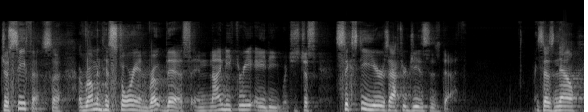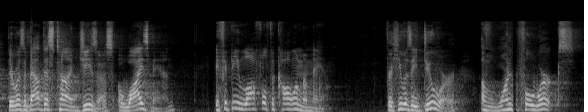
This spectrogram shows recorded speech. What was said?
Josephus, a, Roman historian, wrote this in 93 AD, which is just 60 years after Jesus' death. He says, Now, there was about this time Jesus, a wise man, if it be lawful to call him a man, for he was a doer of wonderful works,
